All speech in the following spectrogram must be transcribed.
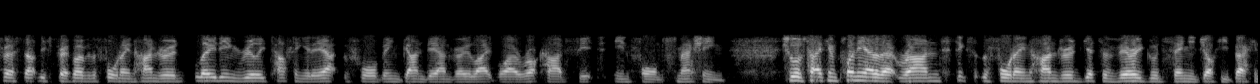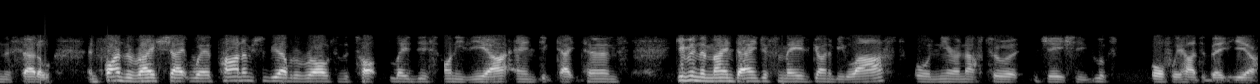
first up this prep over the 1400, leading, really toughing it out before being gunned down very late by a rock hard fit in form smashing. She'll have taken plenty out of that run, sticks at the 1400, gets a very good senior jockey back in the saddle, and finds a race shape where Parnham should be able to roll to the top, lead this on his ear, and dictate terms. Given the main danger for me is going to be last or near enough to it, gee, she looks awfully hard to beat here.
